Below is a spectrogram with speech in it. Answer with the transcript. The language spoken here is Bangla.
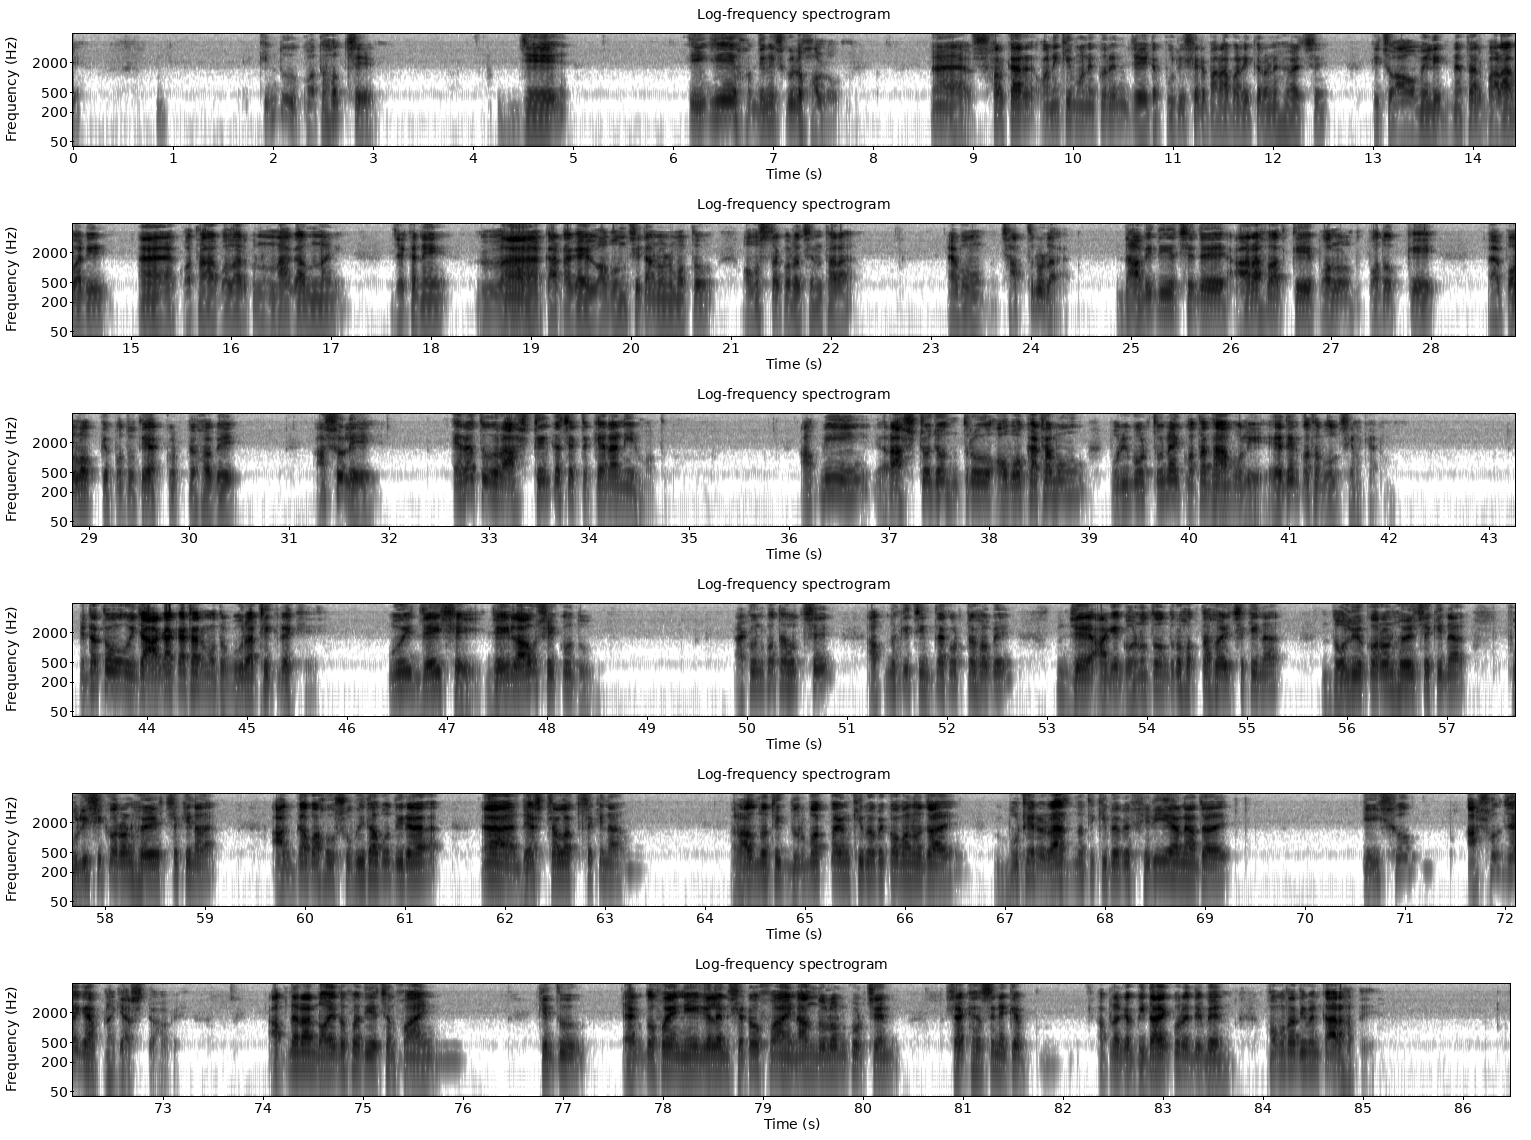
কিন্তু কথা হচ্ছে যে এই যে জিনিসগুলো হলো হ্যাঁ সরকার অনেকেই মনে করেন যে এটা পুলিশের বাড়াবাড়ি কারণে হয়েছে। কিছু আওয়ামী লীগ নেতার বাড়াবাড়ি হ্যাঁ কথা বলার কোনো নাগাম নাই। যেখানে কাটা গায়ে লবণ ছিটানোর মতো অবস্থা করেছেন তারা। এবং ছাত্ররা দাবি দিয়েছে যে আরাফাতকে পল পদককে পলককে পদত্যাগ করতে হবে। আসলে এরা তো রাষ্ট্রের কাছে একটা কেরানির মতো। আপনি রাষ্ট্রযন্ত্র, অবকাঠামো পরিবর্তনের কথা না বলে এদের কথা বলছেন কেন? এটা তো ওই যে আগা কাটার মতো, গুড়া ঠিক রেখে। ওই যেই সেই, যেই লাউ, সেই কদু। এখন কথা হচ্ছে, আপনাকে চিন্তা করতে হবে যে আগে গণতন্ত্র হত্যা হয়েছে কিনা দলীয়করণ হয়েছে কিনা পুলিশিকরণ হয়েছে কিনা আজ্ঞাবাহু সুবিধাবদীরা আহ, দেশ চালাচ্ছে কিনা রাজনৈতিক দুর্বত্তায়ন কীভাবে কমানো যায় বুথের রাজনীতি কীভাবে ফিরিয়ে আনা যায় এইসব আসল জায়গায় আপনাকে আসতে হবে। আপনারা নয় দফা দিয়েছেন ফাইন কিন্তু এক দফায় নিয়ে গেলেন সেটাও ফাইন আন্দোলন করছেন শেখ হাসিনাকে আপনাকে বিদায় করে দেবেন। ক্ষমতা দিবেন কার হাতে?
